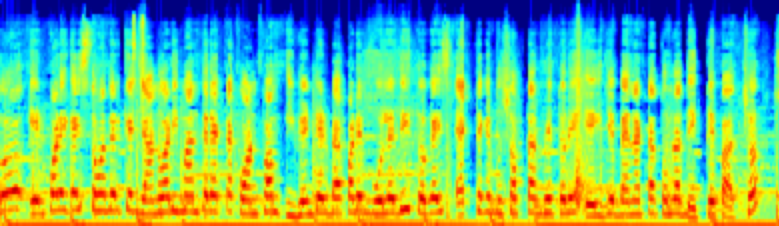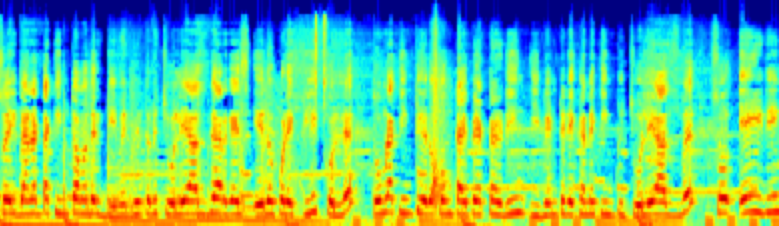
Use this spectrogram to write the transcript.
তো এরপরে গাইস তোমাদেরকে জানুয়ারি মান্থের একটা কনফার্ম ইভেন্টের ব্যাপারে বলে দিই। তো গাইস এক থেকে দু সপ্তাহের ভেতরে এই যে ব্যানারটা তোমরা দেখতে পাচ্ছ সো এই ব্যানারটা কিন্তু আমাদের গেমের ভেতরে চলে আসবে। আর গাইস এর উপরে ক্লিক করলে তোমরা কিন্তু এরকম টাইপের একটা রিং ইভেন্টের এখানে কিন্তু চলে আসবে। সো এই রিং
